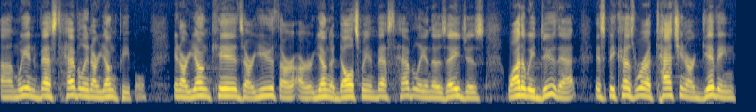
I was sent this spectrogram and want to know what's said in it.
um, we invest heavily in our young people in our young kids, our youth, our, our young adults. We invest heavily in those ages. Why do we do that? It's because we're attaching our giving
